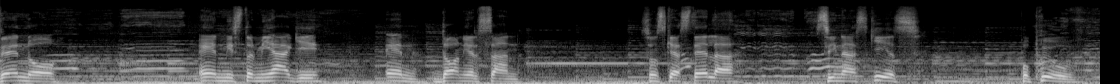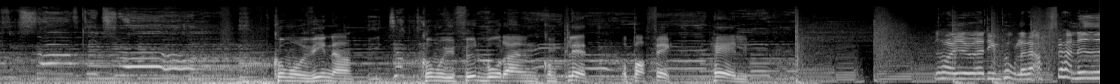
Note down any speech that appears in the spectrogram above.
vänner. En Mr Miyagi, en Daniel San. Som ska ställa sina skills på prov. Kommer vi vinna? Kommer vi fullborda en komplett och perfekt helg? Vi har ju din polare Afro här. Ni,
